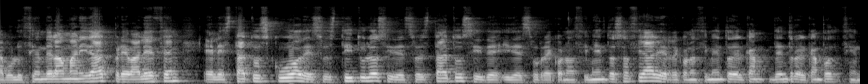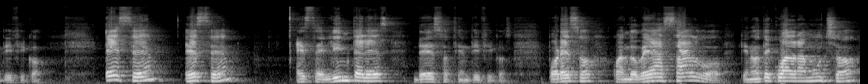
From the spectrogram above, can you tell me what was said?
evolución de la humanidad, prevalecen el status quo de sus títulos y de su estatus y, de, su reconocimiento social y el reconocimiento dentro del campo científico. Ese, ese es el interés de esos científicos. Por eso, cuando veas algo que no te cuadra mucho,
